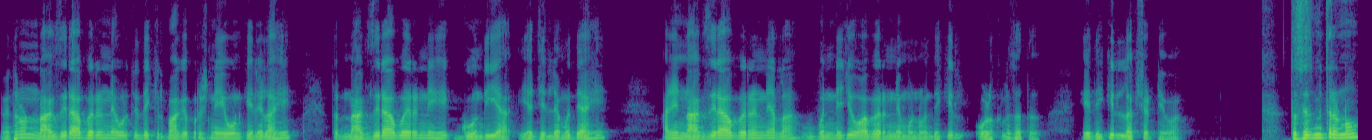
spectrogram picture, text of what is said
मित्रांनो नागझिरा अभयारण्यावरती देखील मागे प्रश्न येऊन केलेला आहे. तर नागझिरा अभयारण्य हे गोंदिया या जिल्ह्यामध्ये आहे आणि नागझिरा अभयारण्याला वन्यजीव अभयारण्य म्हणून देखील ओळखलं जातं. हे देखील लक्षात ठेवा. तसेच मित्रांनो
